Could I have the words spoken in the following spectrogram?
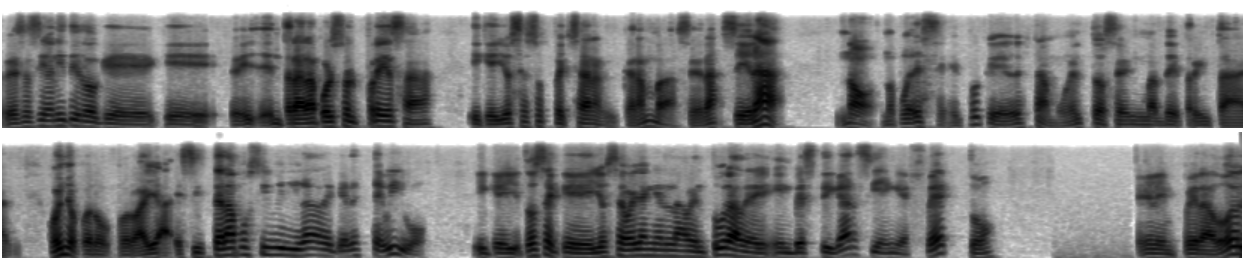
hubiese sido nítido que, que eh, entrara por sorpresa y que ellos se sospecharan, caramba, ¿será? ¿Será? No, no puede ser, porque él está muerto hace más de 30 años. Coño, pero, pero allá existe la posibilidad de que él esté vivo. Y que entonces que ellos se vayan en la aventura de investigar si en efecto el emperador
